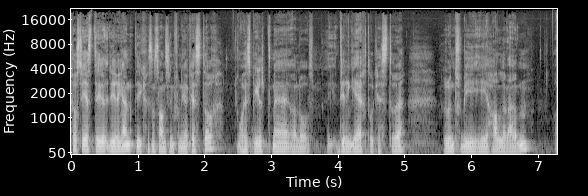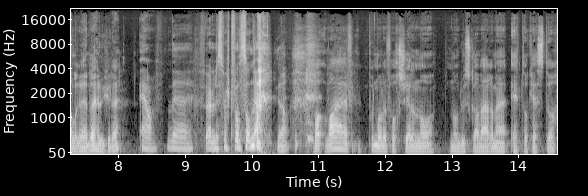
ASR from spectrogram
først gjestedirigent i Kristiansand Symfoniorkester, og har spilt med, eller dirigert orkesteret rundt forbi i halve verden allerede, er du ikke det? Ja, det føles i hvert fall sånn, ja. ja. Hva, hva, er på en måte forskjellen nå, når du skal være med ett orkester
